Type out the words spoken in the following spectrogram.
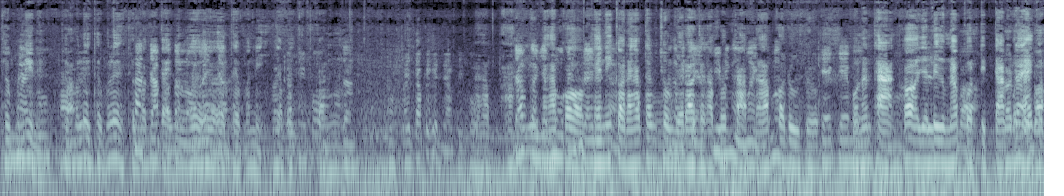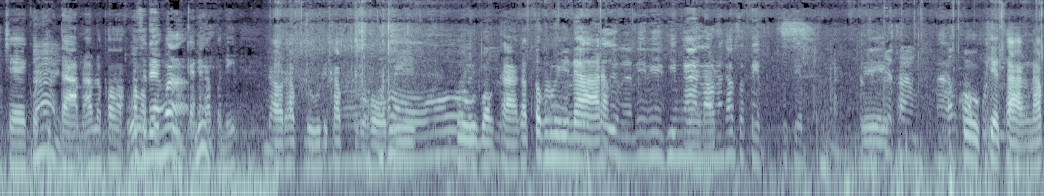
เธอมาเล่นเธอมาเล่นเธอมาเล่นเธอมาไก่เออเธอมาหนีอย่าไปฟังนะจ้ะไม่จับไปเห็นอย่างพี่พุ่มนะครับอะเจ้าก็ยังนะครับดูก็เป็นใจแค่นี้ก่อนนะครับท่านผู้ชมเดี๋ยวเราจะขับรถกลับนะครับ ก็ดูดูแกแกบนนั้นทางก็อย่าลืมนะครับกดติดตามกดไลค์กดแชร์กดติดตามนะครับ แล้วก็เข้ามาพูดคุยกันนะครับวันนี้เราครับดูดิครับโอ้โหมีผู้บอกทางครับต้องลุยนาครับ นี่นี่ทีมงานเรานะครับสเต็ปสเต็ป นี่เกียร์ทางผู้เครียดทางนะครับ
